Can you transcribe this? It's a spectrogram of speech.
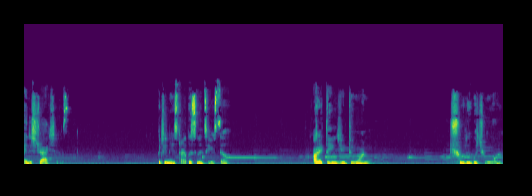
and distractions. But you need to start listening to yourself. Are the things you're doing truly what you want?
